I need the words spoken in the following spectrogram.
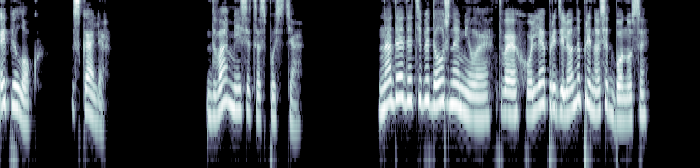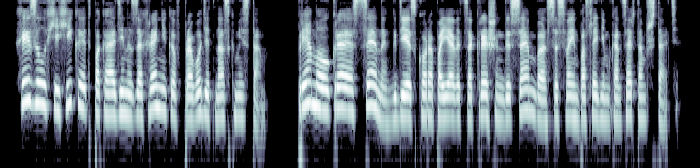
Эпилог. Скайлер. Два месяца спустя. «Надо отдать тебе должное, милая. Твоя Холли определенно приносит бонусы». Хейзел хихикает, пока один из охранников проводит нас к местам. Прямо у края сцены, где скоро появится Крэшин Десемба со своим последним концертом в штате.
